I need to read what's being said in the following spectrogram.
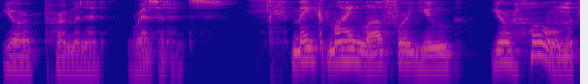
your permanent residence. Make my love for you your home,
